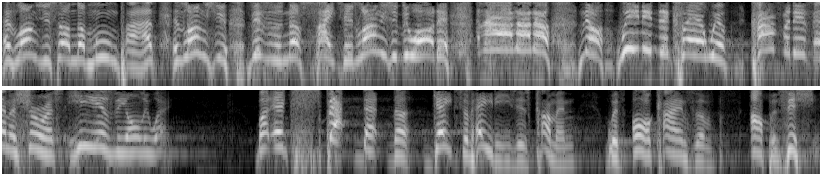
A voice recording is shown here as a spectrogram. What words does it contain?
as long as you sell enough moon pies, as long as you visit enough sites, as long as you do all this. No, no, no. No, we need to declare with confidence and assurance, He is the only way. But expect that the gates of Hades is coming with all kinds of opposition.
